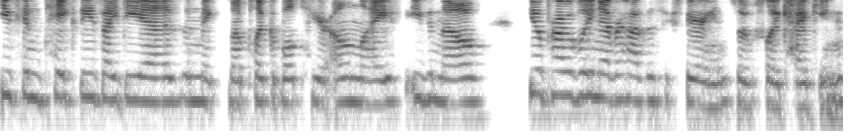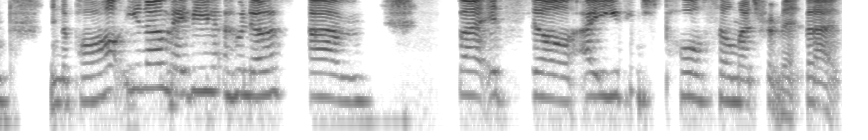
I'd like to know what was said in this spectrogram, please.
you can take these ideas and make them applicable to your own life, even though you'll probably never have this experience of like hiking in Nepal, you know, maybe who knows. Um, but it's still I you can just pull so much from it that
